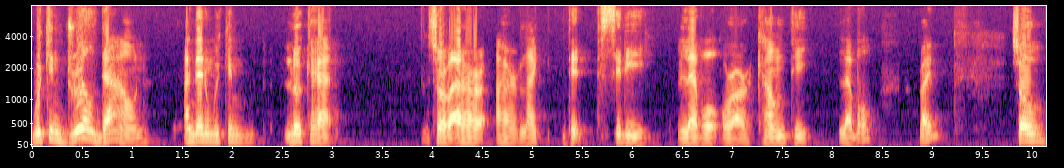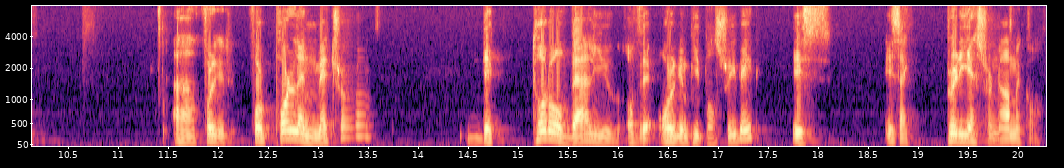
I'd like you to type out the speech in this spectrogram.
We can drill down and then we can look at sort of at our, our like the city level or our county level, right? So uh, for for Portland Metro, the total value of the Oregon People's Rebate is is like pretty astronomical.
